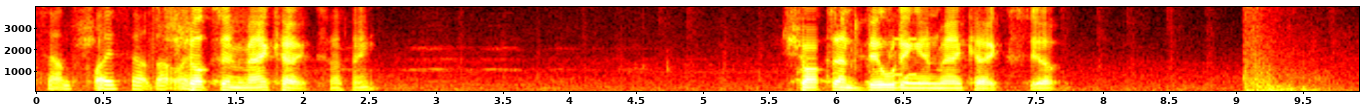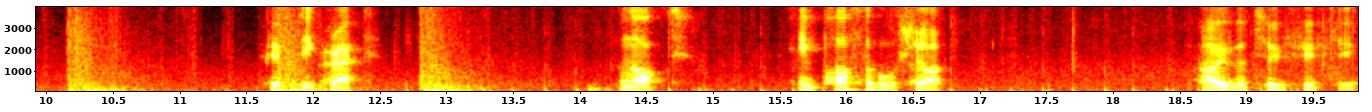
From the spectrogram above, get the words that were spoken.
Sounds close out that way. shots in mancakes, I think. Shots and building in mancakes, yep. 50 cracked. Knocked. Impossible shot. Over 250. Is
